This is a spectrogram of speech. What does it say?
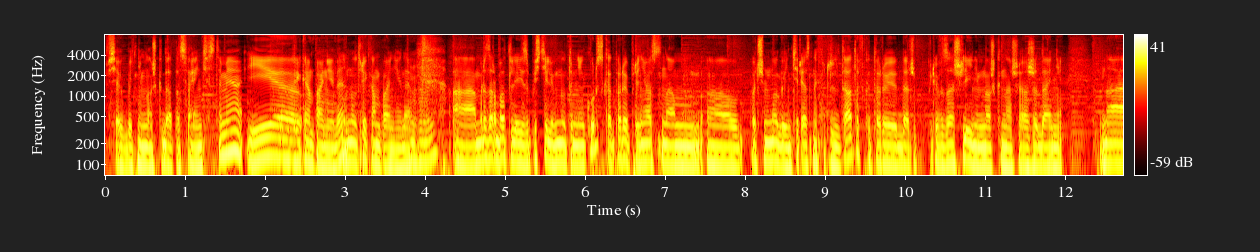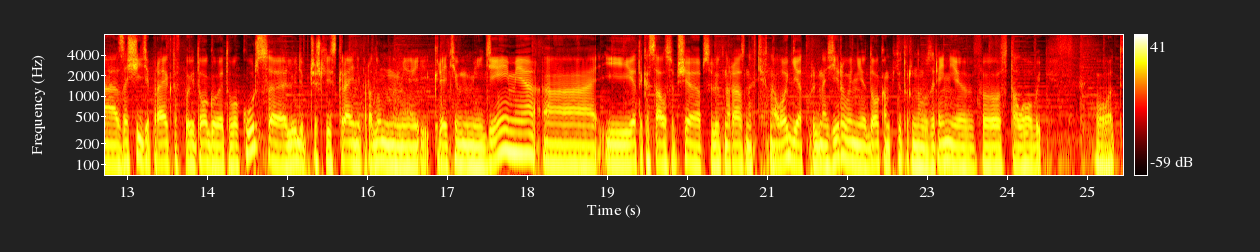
всех быть немножко дата-сайентистами. И Внутри компании, да? Внутри компании, да. Мгм. А, Мы разработали и запустили внутренний курс, который принес нам э, очень много интересных результатов, которые даже превзошли немножко наши ожидания. на защите проектов по итогу этого курса люди пришли с крайне продуманными и креативными идеями, а, и это касалось вообще абсолютно разных технологий, от прогнозирования до компьютерного зрения в столовой. Вот.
